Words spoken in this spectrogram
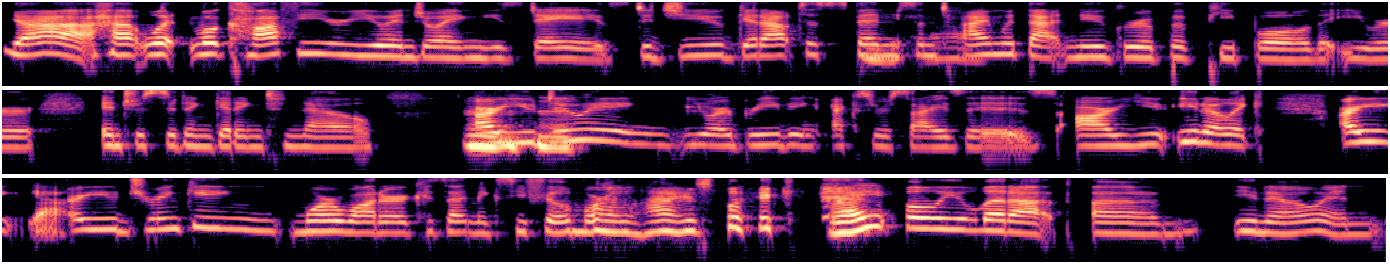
yeah How, what what coffee are you enjoying these days did you get out to spend yeah. some time with that new group of people that you were interested in getting to know are you mm-hmm. doing your breathing exercises are you you know like are you yeah. are you drinking more water because that makes you feel more alive like right fully lit up um you know and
